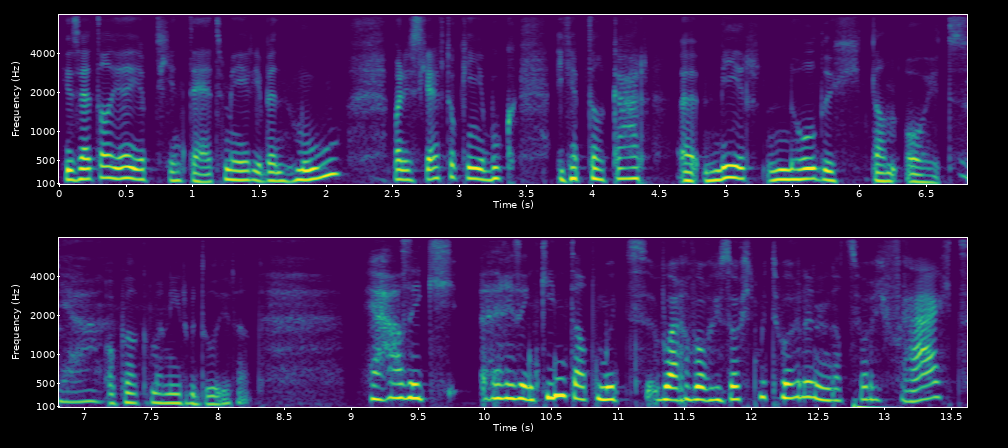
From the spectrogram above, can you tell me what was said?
Je zei al, ja, je hebt geen tijd meer, je bent moe. Maar je schrijft ook in je boek, je hebt elkaar eh, meer nodig dan ooit. Ja. Op welke manier bedoel je dat? Ja, als ik... Er is een kind dat moet, waarvoor gezorgd moet worden en dat zorg vraagt.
